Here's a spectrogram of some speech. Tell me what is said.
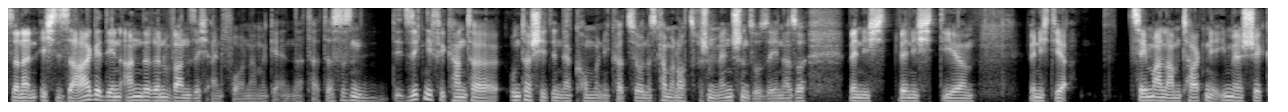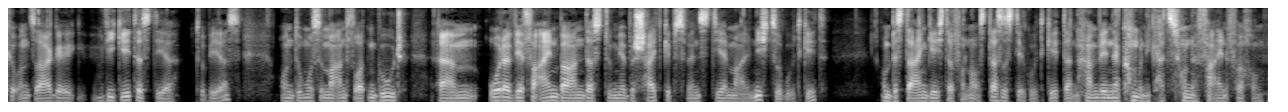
sondern ich sage den anderen, wann sich ein Vorname geändert hat. Das ist ein signifikanter Unterschied in der Kommunikation. Das kann man auch zwischen Menschen so sehen. Also wenn ich, wenn ich dir, wenn ich dir zehnmal am Tag eine E-Mail schicke und sage, wie geht es dir, Tobias? Und du musst immer antworten, gut. Ähm, oder wir vereinbaren, dass du mir Bescheid gibst, wenn es dir mal nicht so gut geht und bis dahin gehe ich davon aus, dass es dir gut geht. Dann haben wir in der Kommunikation eine Vereinfachung,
